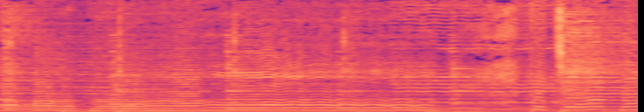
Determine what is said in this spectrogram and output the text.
apa kecepatan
